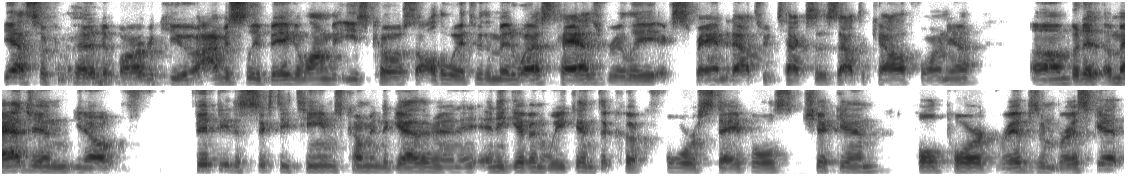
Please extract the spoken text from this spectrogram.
Yeah, so competitive barbecue, obviously big along the East Coast, all the way through the Midwest, has really expanded out through Texas, out to California. Um, but imagine, you know, 50 to 60 teams coming together in any given weekend to cook four staples chicken, pulled pork, ribs, and brisket.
